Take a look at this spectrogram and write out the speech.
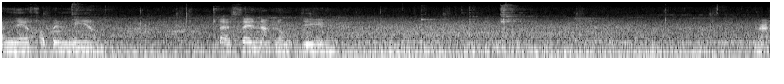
อันนี้เขาเป็นเมี่ยง แต่เส้นอะขนมจีน นะ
